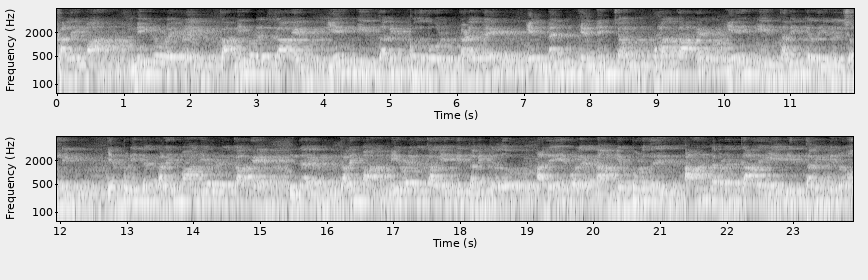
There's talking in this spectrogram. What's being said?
கலைமான் நீரோடைகளை கா- நீரோடைகளுக்காக ஏங்கி தவிப்பது போல் கடவுளே என் நன் என் நெஞ்சம் உமக்காக ஏங்கி தவிக்கிறது என்று சொல்லி எப்படி இந்த கலைமான் நீரோடைகளுக்காக இந்த கலைமான் நீரோடைகளுக்காக ஏங்கி தவிக்கிறதோ அதே போல நாம் எப்பொழுது ஆண்டவனுக்காக ஏங்கி தவிக்கின்றோமோ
